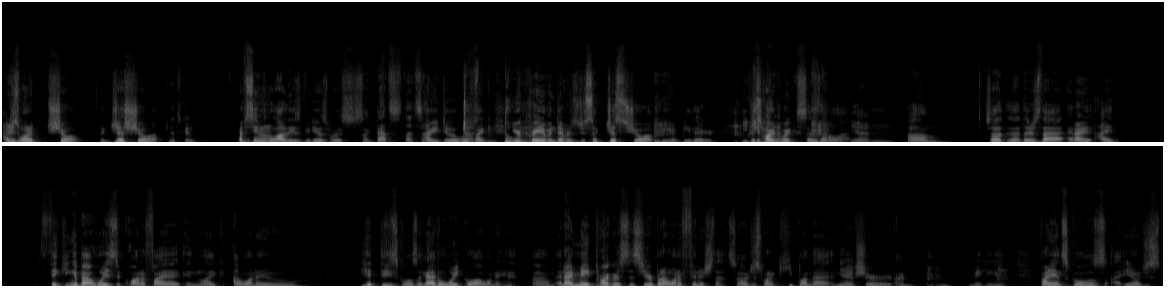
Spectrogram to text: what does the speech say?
I just want to show up, like just show up. That's good. I've seen in a lot of these videos where it's just like that's that's how you do it with like your creative endeavors. Just like just show up, you know, be there. You Chris it. Hardwick says that a lot. Yeah. Um, so th- there's that, and I, I thinking about ways to quantify it in like I want to hit these goals. Like I have a weight goal I want to hit, um, and I made progress this year, but I want to finish that. So I just want to keep on that and Yeah. make sure I'm making it. Finance goals, you know, just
